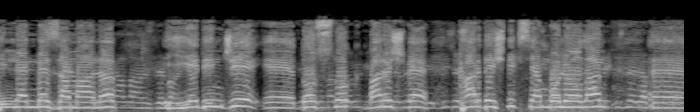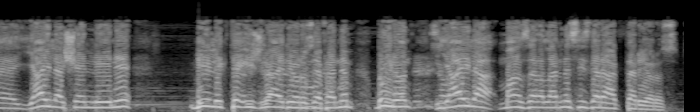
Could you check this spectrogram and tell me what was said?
dinlenme zamanı. Yedinci e, dostluk, barış ve kardeşlik sembolü olan e, yayla şenliğini birlikte icra ediyoruz efendim. Buyurun yayla manzaralarını sizlere aktarıyoruz.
